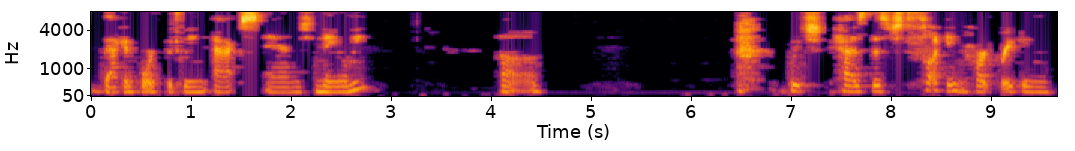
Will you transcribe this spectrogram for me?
back and forth between Ax and Naomi. Uh, which has this fucking heartbreaking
